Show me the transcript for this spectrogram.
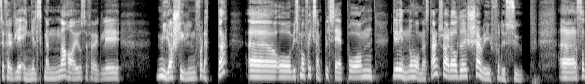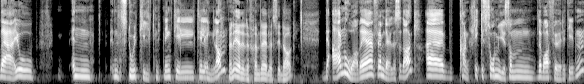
Selvfølgelig engelskmennene har jo selvfølgelig mye av skylden for dette. Og hvis man f.eks. ser på um, Grevinnen og hovmesteren, så er det alltid sherry for the soup. Uh, så det er jo en, en stor tilknytning til, til England. Men er det det fremdeles i dag? Det er noe av det fremdeles i dag. Uh, kanskje ikke så mye som det var før i tiden.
